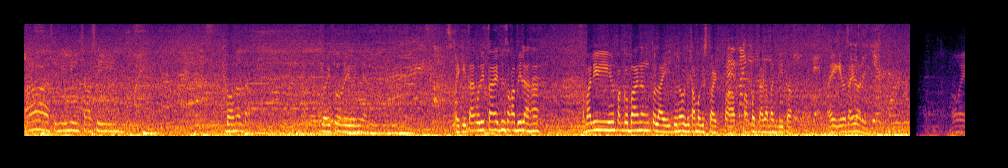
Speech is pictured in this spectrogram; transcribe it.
Ah, si Mimi, tsaka si Donald Duck. Joyful reunion. May kita ulit tayo dun sa kabila ha. Bali yung pagbaba ng tulay, doon na ulit ako mag-start pa, papunta naman dito. Ay, kita tayo doon. Okay,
